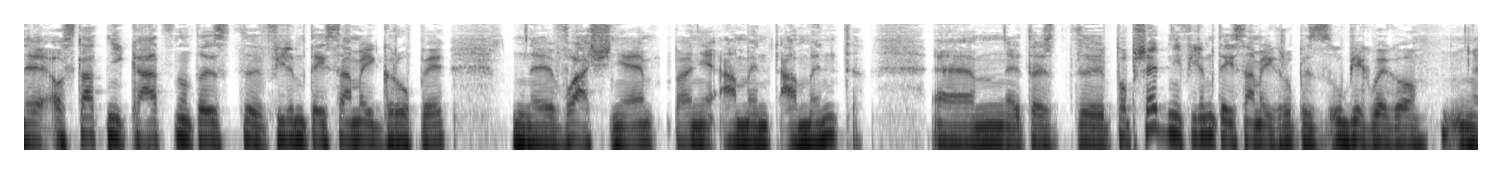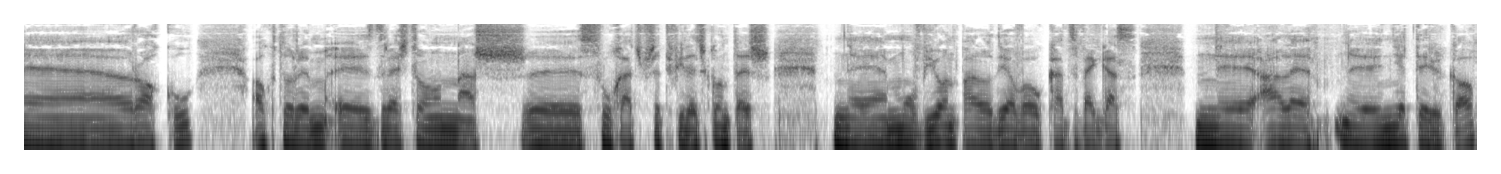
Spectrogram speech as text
e, ostatni kat, no to jest film tej samej grupy e, właśnie, panie Ament Ament, to jest e, poprzedni film tej samej grupy z ubiegłego roku, o którym zresztą nasz słuchacz przed chwileczką też mówił, on parodiował Cats Vegas, ale nie tylko.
